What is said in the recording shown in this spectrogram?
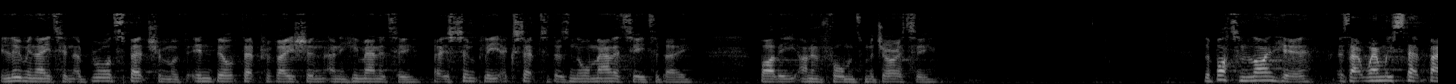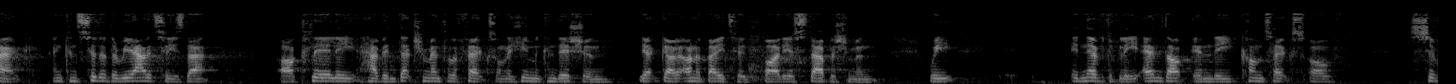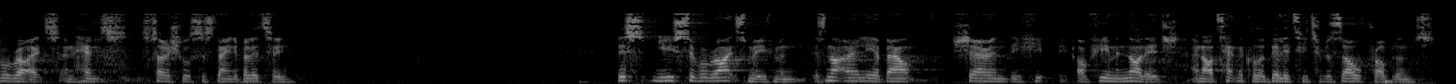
illuminating a broad spectrum of inbuilt deprivation and inhumanity that is simply accepted as normality today by the uninformed majority. The bottom line here is that when we step back and consider the realities that are clearly having detrimental effects on the human condition yet go unabated by the establishment, we inevitably end up in the context of civil rights and hence social sustainability. This new civil rights movement is not only about sharing the, of human knowledge and our technical ability to resolve problems,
